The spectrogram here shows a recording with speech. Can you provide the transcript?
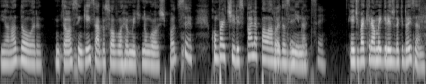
e ela adora. Então, assim, quem sabe a sua avó realmente não goste? Pode ser. Compartilha, espalha a palavra Pode das minas. Pode ser. A gente vai criar uma igreja daqui dois anos.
